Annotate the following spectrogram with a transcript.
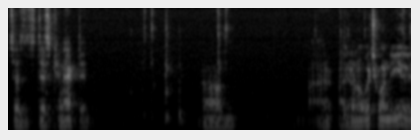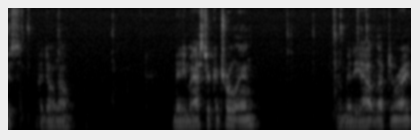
says it's disconnected. Um, don't know which one to use. I don't know. MIDI master control in or MIDI out left and right.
